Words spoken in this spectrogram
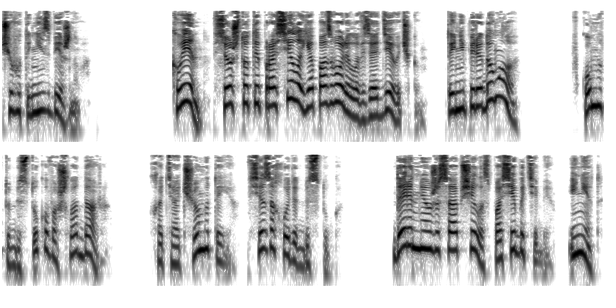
чего-то неизбежного. «Квин, все, что ты просила, я позволила взять девочкам. Ты не передумала?» В комнату без стука вошла Дара. Хотя о чем это я? Все заходят без стука. Дерин мне уже сообщила, спасибо тебе. И нет,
